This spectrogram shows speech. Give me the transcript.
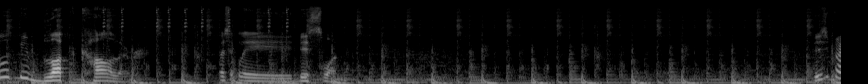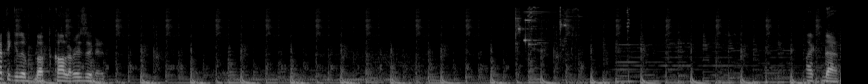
could be blood color. Basically, this one. This is practically the blood color, isn't it? Like that.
